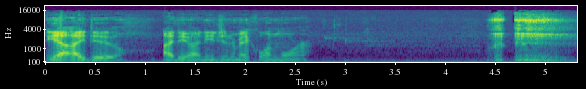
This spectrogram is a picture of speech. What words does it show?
Yeah, I do. I do. I need you to make one more.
